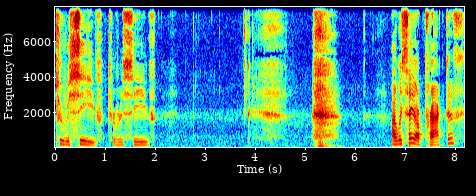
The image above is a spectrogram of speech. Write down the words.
to receive, to receive. I would say our practice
